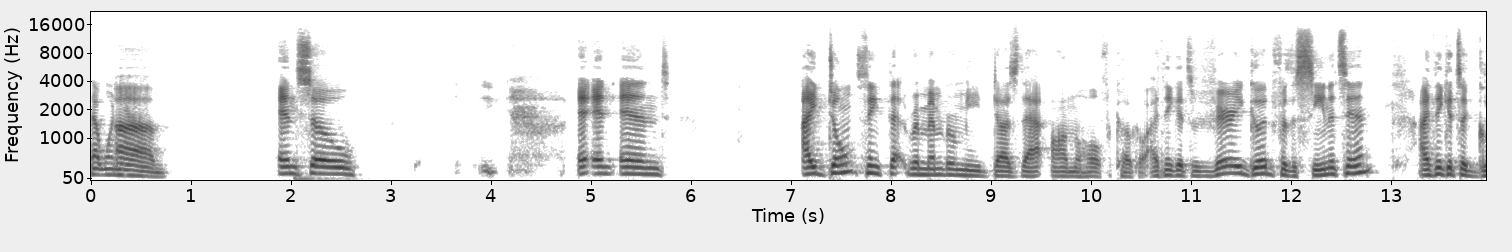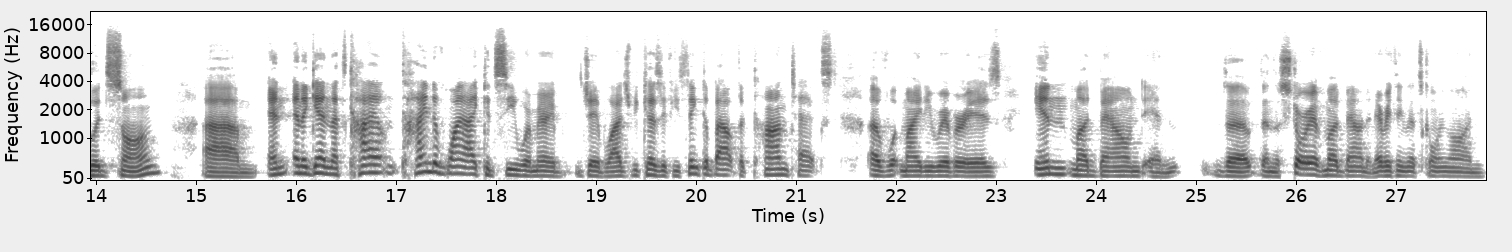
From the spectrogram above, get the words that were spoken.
That one year. um, and so, and and I don't think that Remember Me does that on the whole for Coco. I think it's very good for the scene it's in. I think it's a good song. Um, and, and again, that's kind, kind of why I could see where Mary J. Blige, because if you think about the context of what Mighty River is in Mudbound and the, and the story of Mudbound and everything that's going on,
